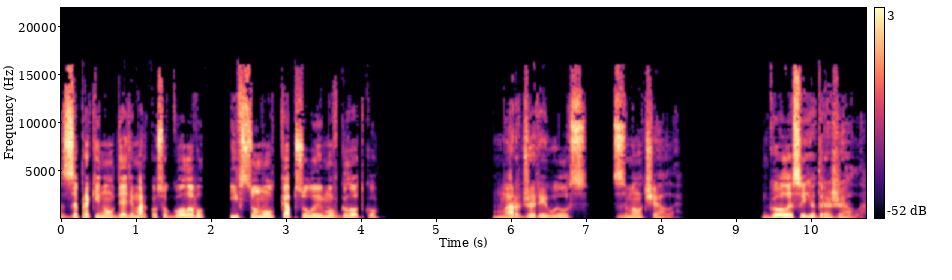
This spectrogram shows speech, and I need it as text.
запрокинул дяде Маркусу голову и всунул капсулу ему в глотку. Марджори Уиллс замолчала. Голос ее дрожал.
